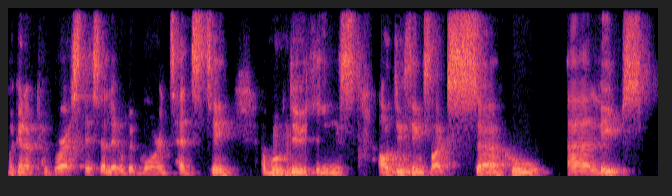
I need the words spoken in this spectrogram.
we're going to progress this a little bit more intensity and we'll mm-hmm. do things i'll do things like circle uh, leaps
